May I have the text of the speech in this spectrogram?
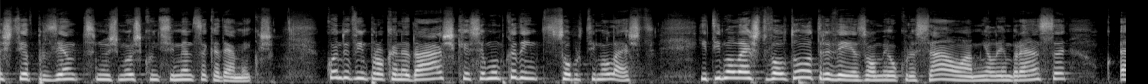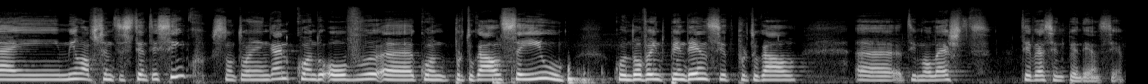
esteve presente nos meus conhecimentos académicos. Quando eu vim para o Canadá, esqueceu-me um bocadinho sobre Timor-Leste. E Timor-Leste voltou outra vez ao meu coração, à minha lembrança, em 1975, se não estou em engano, quando houve, uh, quando Portugal saiu, quando houve a independência de Portugal, uh, Timor-Leste teve essa independência.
